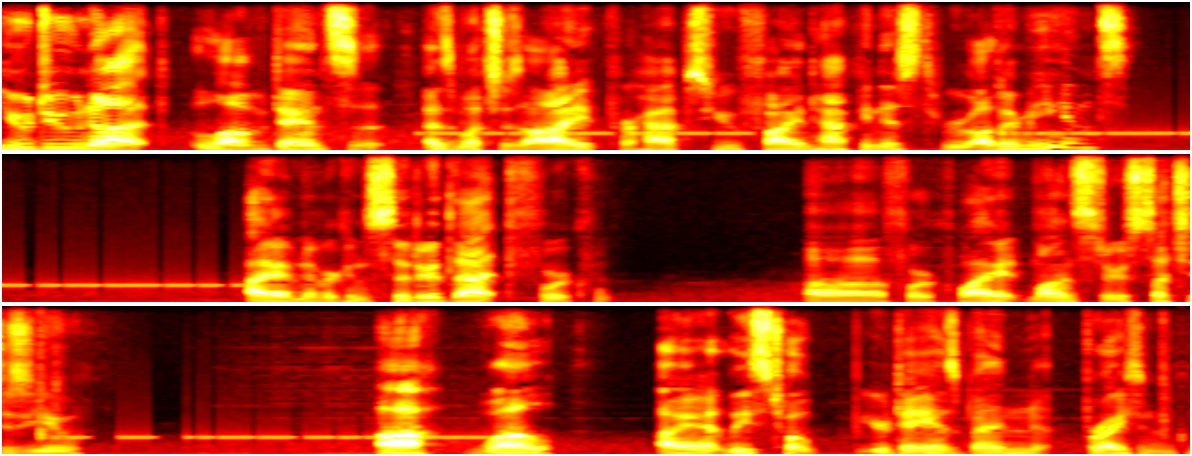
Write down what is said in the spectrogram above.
you do not love dance as much as I. Perhaps you find happiness through other means? I have never considered that for uh, for quiet monsters such as you. Ah, well, I at least hope your day has been brightened.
